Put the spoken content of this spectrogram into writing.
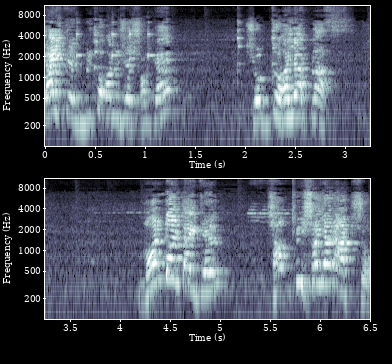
টাইটেল, মৃত মানুষের সংখ্যা চোদ্দ হাজার প্লাস মন্ডল টাইটেল, ছাব্বিশ হাজার আটশো।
